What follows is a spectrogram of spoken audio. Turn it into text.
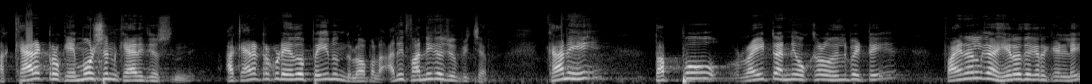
ఆ క్యారెక్టర్ ఒక ఎమోషన్ క్యారీ చేస్తుంది. ఆ క్యారెక్టర్ కూడా ఏదో పెయిన్ ఉంది లోపల. అది ఫన్నీగా చూపించారు. కానీ తప్పు రైట్ అన్నీ ఒక్కడ వదిలిపెట్టి ఫైనల్గా హీరో దగ్గరికి వెళ్ళి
